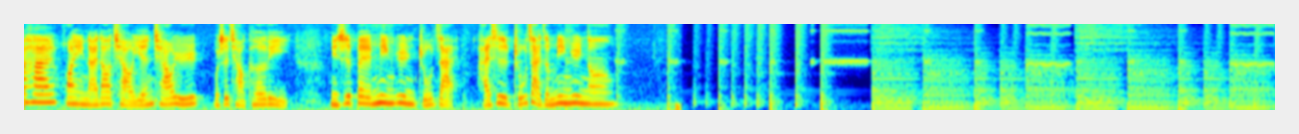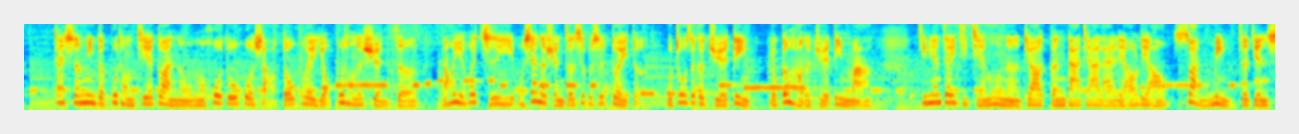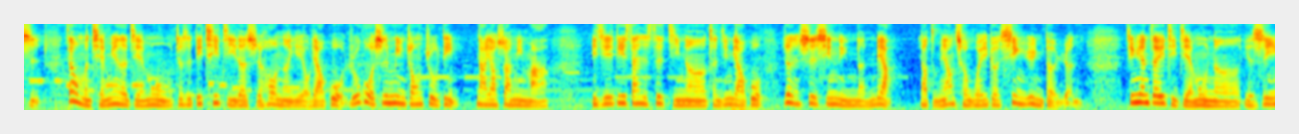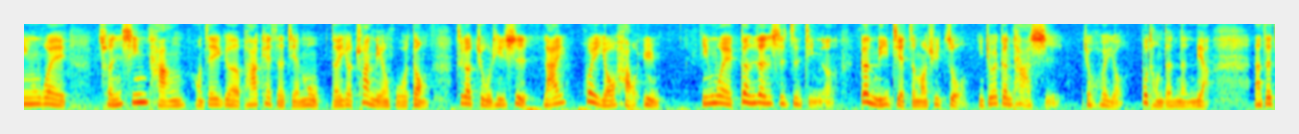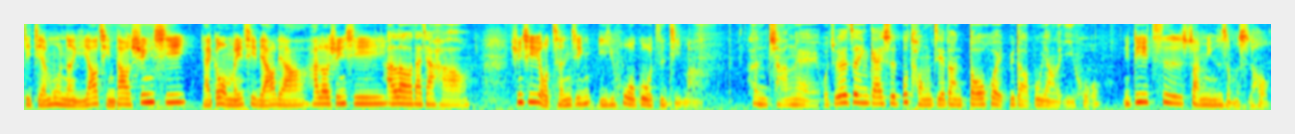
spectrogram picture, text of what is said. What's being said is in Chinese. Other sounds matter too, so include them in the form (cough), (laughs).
嗨嗨，欢迎来到巧言巧语，我是巧克力。你是被命运主宰，还是主宰着命运呢？在生命的不同阶段呢，我们或多或少都会有不同的选择，然后也会质疑我现在的选择是不是对的？我做这个决定有更好的决定吗？今天这一集节目呢，就要跟大家来聊聊算命这件事。在我们前面的节目，就是第七集的时候呢，也有聊过，如果是命中注定，那要算命吗？以及第三十四集呢，曾经聊过认识心灵能量，要怎么样成为一个幸运的人。今天这一集节目呢，也是因为存心堂哦这个 podcast 的节目的一个串联活动，这个主题是来会有好运。因为更认识自己呢，更理解怎么去做，你就会更踏实，就会有不同的能量。那这期节目呢，也邀请到勋熙来跟我们一起聊聊。Hello，薰希。Hello，大家好。勋熙有曾经疑惑过自己吗？很长诶、欸，我觉得这应该是不同阶段都会遇到不一样的疑惑。你第一次算命是什么时候？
